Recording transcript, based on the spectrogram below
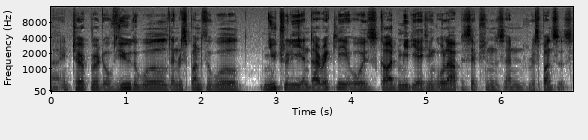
uh, interpret or view the world and respond to the world neutrally and directly, or is God mediating all our perceptions and responses?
